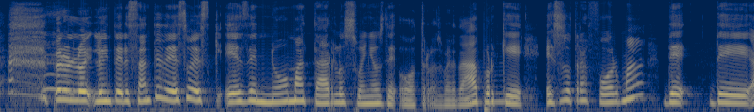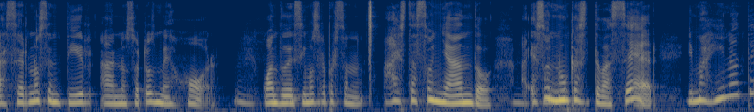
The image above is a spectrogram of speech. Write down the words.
Pero lo, interesante de eso es, es de no matar los sueños de otros, ¿verdad? Porque esa es otra forma de, de hacernos sentir a nosotros mejor. Cuando decimos a la persona, ah, estás soñando, eso nunca se te va a hacer. Imagínate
